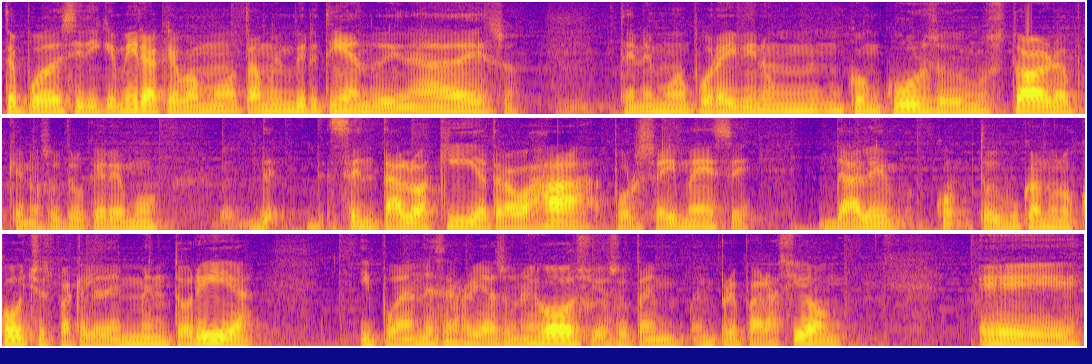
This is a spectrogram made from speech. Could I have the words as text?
te puedo decir y que mira que vamos, estamos invirtiendo y nada de eso. Tenemos por ahí viene un, un concurso de un startup que nosotros queremos de- sentarlo aquí a trabajar por seis meses. Darle, con- estoy buscando unos coaches para que le den mentoría y puedan desarrollar su negocio. Eso está en, en preparación. Eh,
